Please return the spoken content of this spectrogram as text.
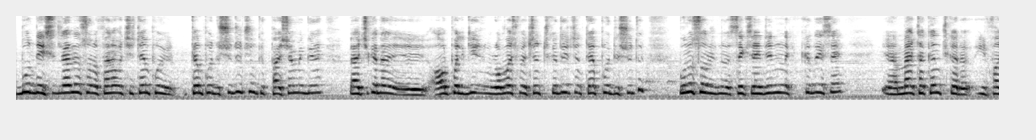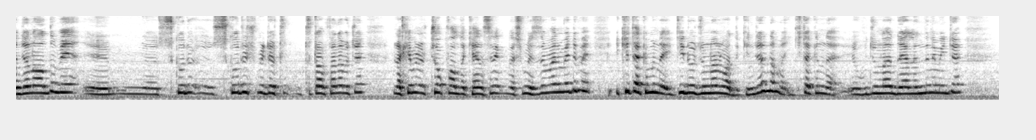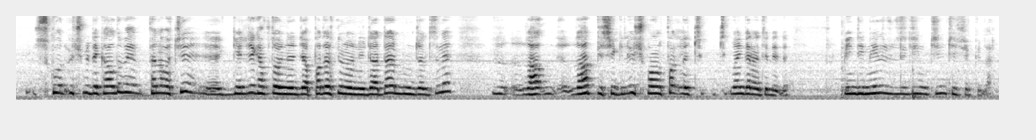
bu değişikliklerden sonra Fenerbahçe tempoyu tempoyu düşürdü çünkü Perşembe günü Belçika'da e, Avrupa Ligi rövanş maçını çıkardığı için tempoyu düşürdü. Bunun sonucunda 80. dakikada ise e, Mert Hakan'ı çıkarı İrfan Can'ı aldı ve e, e, skoru, skoru 3-1'de tut- tutan Fenerbahçe rakibine çok fazla kendisine yaklaşma izin vermedi ve iki takımın da ikili hücumlar vardı ikinci yarıda ama iki takım da e, hücumları değerlendiremeyince skor 3-1'de kaldı ve Fenerbahçe e, gelecek hafta oynayacağı, pazartesi günü oynayacağı derbi mücadelesine rahat, rahat bir şekilde 3 puan farkla çık, çıkmayı garantiledi. Beni dinlediğiniz için teşekkürler.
